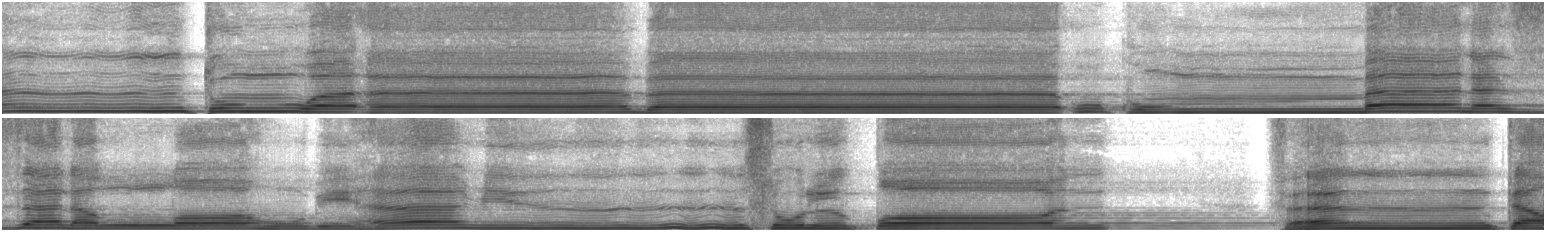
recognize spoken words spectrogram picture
أنتم وآباؤكم نزل الله بها من سلطان. فانتظروا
